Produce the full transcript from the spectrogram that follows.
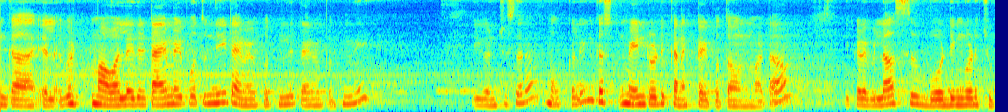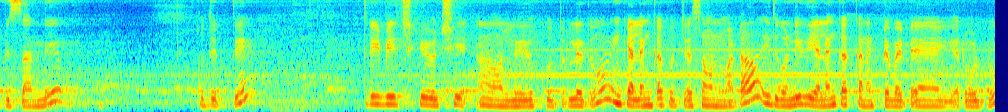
ఇంకా ఎలాగో మా వాళ్ళు అయితే టైం అయిపోతుంది టైం అయిపోతుంది టైం అయిపోతుంది. ఇవన్నీ చూసారా మొక్కలు ఇంకా మెయిన్ రోడ్కి కనెక్ట్ అయిపోతాం అనమాట ఇక్కడ విలాస్ బోర్డింగ్ కూడా చూపిస్తాండి కుదిరితే త్రీ బీచ్కి వచ్చి లేదు కుదరలేదు. ఇంకా ఎలంకకు వచ్చేసాం అనమాట ఇదిగోండి ఇది ఎలంకకు కనెక్ట్ అయ్యే రోడ్డు.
